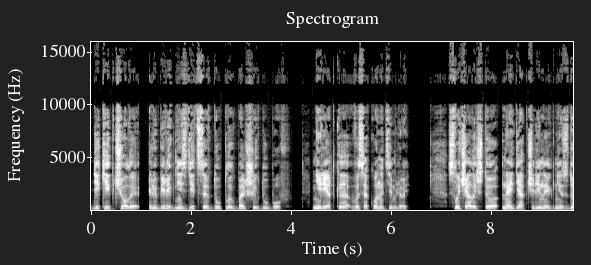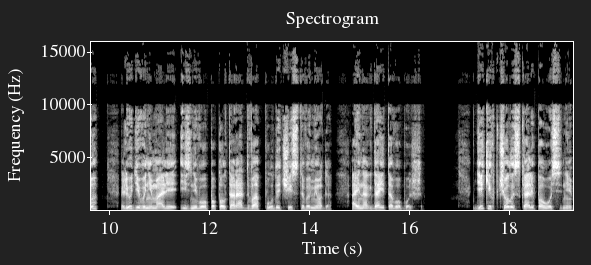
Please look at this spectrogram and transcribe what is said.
Дикие пчелы любили гнездиться в дуплах больших дубов, нередко высоко над землей. Случалось, что, найдя пчелиное гнездо, люди вынимали из него по полтора-два пуда чистого меда, а иногда и того больше. Диких пчел искали по осени,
